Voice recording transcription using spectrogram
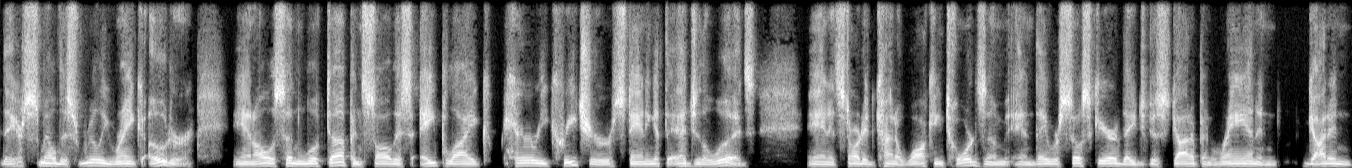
they smelled this really rank odor and all of a sudden looked up and saw this ape like hairy creature standing at the edge of the woods. And it started kind of walking towards them. And they were so scared, they just got up and ran and got in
